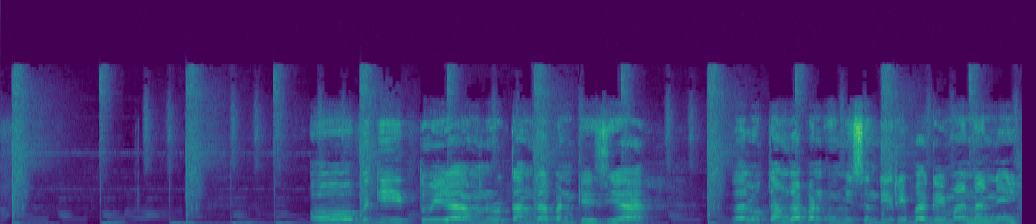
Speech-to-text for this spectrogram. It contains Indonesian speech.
Oh, begitu ya menurut tanggapan Kezia. Lalu tanggapan Umi sendiri bagaimana nih?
